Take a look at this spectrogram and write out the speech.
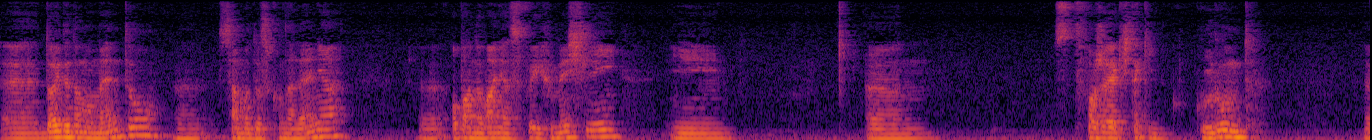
e, dojdę do momentu e, samodoskonalenia, e, opanowania swoich myśli i stworzę jakiś taki grunt e,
